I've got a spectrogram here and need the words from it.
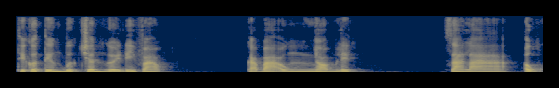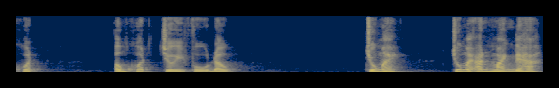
thì có tiếng bước chân người đi vào. Cả ba ông nhòm lên. Ra là ông khuất. Ông khuất chửi phù đầu. Chúng mày, chúng mày ăn mảnh đấy hả?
